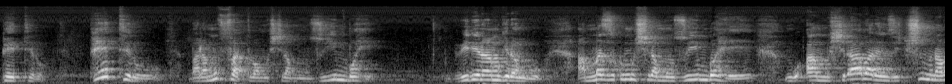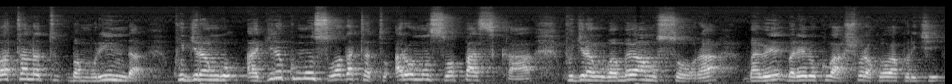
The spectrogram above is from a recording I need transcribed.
petero. Petero baramufata bamushyira mu nzu y'imbohe. Bibiri irambwira ngo amaze kumushyira mu nzu y'imbohe ngo amushyiraho abarenzi cumi na batandatu bamurinda kugira ngo agere ku munsi wa gatatu ari wo munsi wa pasika kugira ngo babe bamusohora barebe ko bashobora kuba bakora iki?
